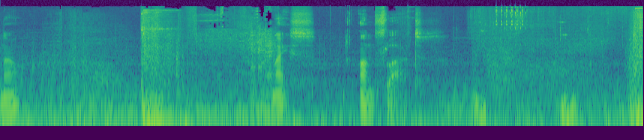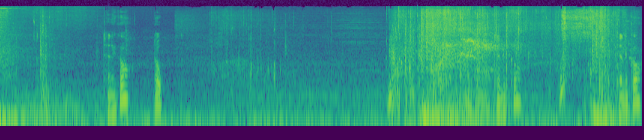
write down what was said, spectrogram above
No. Nice. Onslaught. Tentacle? Nope. Tentacle? Tentacle?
